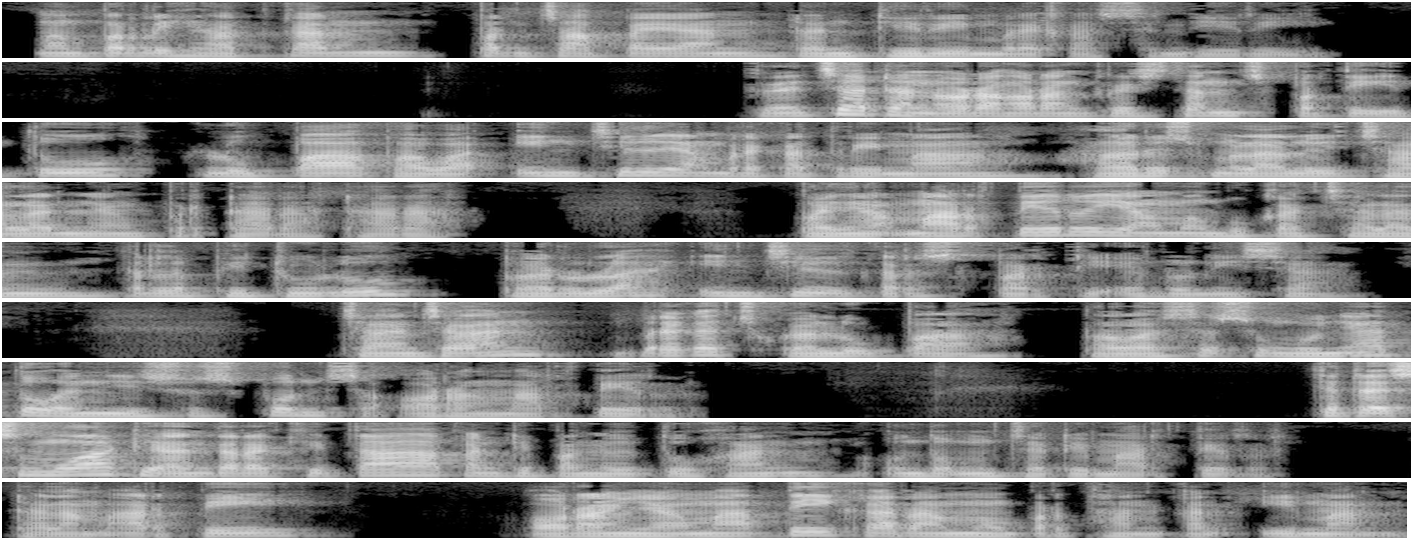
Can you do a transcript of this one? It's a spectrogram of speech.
memperlihatkan pencapaian dan diri mereka sendiri. Gereja dan orang-orang Kristen seperti itu lupa bahwa Injil yang mereka terima harus melalui jalan yang berdarah-darah. Banyak martir yang membuka jalan terlebih dulu, barulah Injil tersebar di Indonesia. Jangan-jangan mereka juga lupa bahwa sesungguhnya Tuhan Yesus pun seorang martir. Tidak semua di antara kita akan dipanggil Tuhan untuk menjadi martir. Dalam arti, orang yang mati karena mempertahankan iman.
